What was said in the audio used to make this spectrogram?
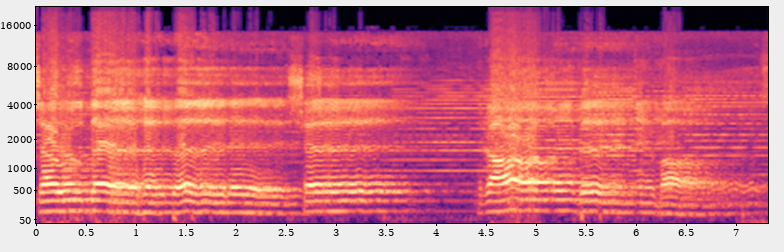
ચૌદ વર્ષ રામ બનવાસ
